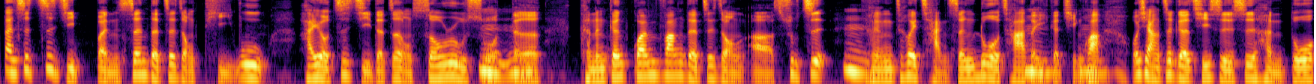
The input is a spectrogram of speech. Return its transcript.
但是自己本身的这种体悟，还有自己的这种收入所得。可能跟官方的这种呃数字，嗯，可能会产生落差的一个情况。我想这个其实是很多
